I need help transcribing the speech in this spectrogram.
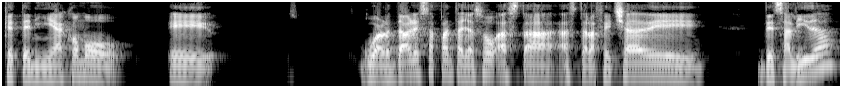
que tenía como eh, guardar ese pantallazo hasta, hasta la fecha de, de salida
